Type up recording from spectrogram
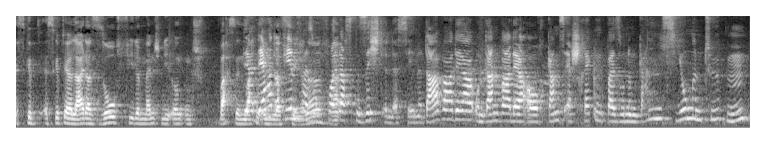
es, gibt, es gibt ja leider so viele Menschen, die irgendeinen Schwachsinn der, machen. Der hat auf jeden Szene, Fall so ne? voll ja. das Gesicht in der Szene. Da war der und dann war der auch ganz erschreckend bei so einem ganz jungen Typen,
